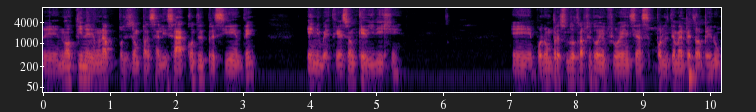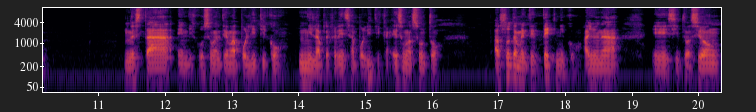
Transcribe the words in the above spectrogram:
eh, no tiene ninguna posición parcializada contra el presidente en investigación que dirige por un presunto tráfico de influencias por el tema de Petroperú. No está en discusión el tema político ni la preferencia política. Es un asunto absolutamente técnico. Hay una situación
